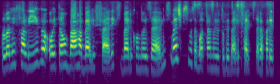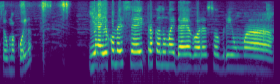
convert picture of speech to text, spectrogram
Plano Infalível, ou então barra Belly Félix, Belly com dois L's, mas acho que se você botar no YouTube Belly Félix deve aparecer alguma coisa. E aí eu comecei trocando uma ideia agora sobre uma...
